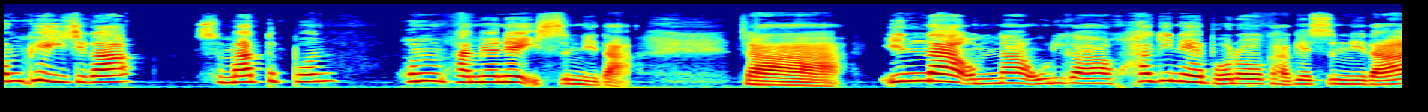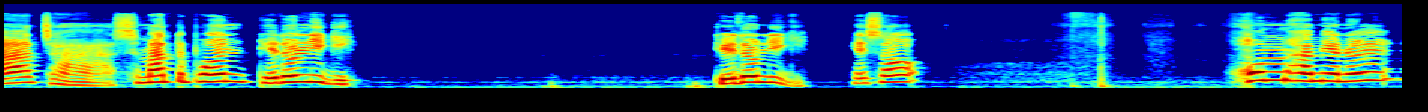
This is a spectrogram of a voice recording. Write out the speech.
홈페이지가 스마트폰 홈 화면에 있습니다. 자, 있나 없나 우리가 확인해 보러 가겠습니다. 자, 스마트폰 되돌리기. 되돌리기 해서 홈 화면을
